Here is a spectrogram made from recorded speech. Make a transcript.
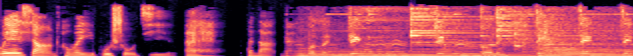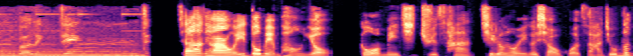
我也想成为一部手机，哎，太难了。前两天我一东北朋友跟我们一起聚餐，其中有一个小伙子啊就问，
